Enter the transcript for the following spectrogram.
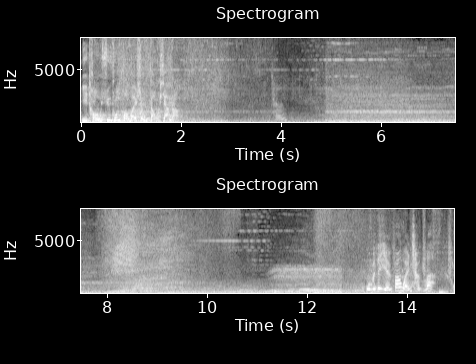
一头虚空破坏兽倒下了。成了。对手。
